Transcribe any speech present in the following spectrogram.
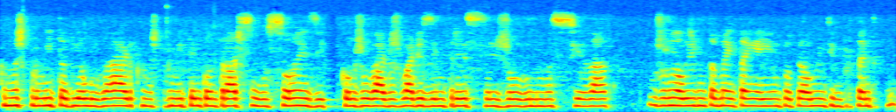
que nos permita dialogar, que nos permita encontrar soluções e conjugar os vários interesses em jogo numa sociedade o jornalismo também tem aí um papel muito importante que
